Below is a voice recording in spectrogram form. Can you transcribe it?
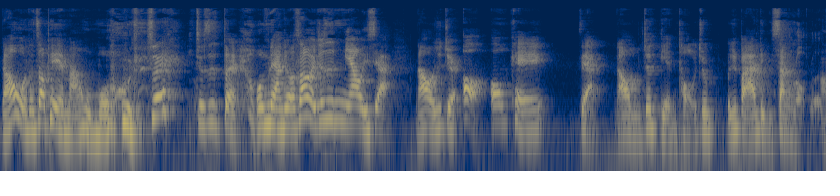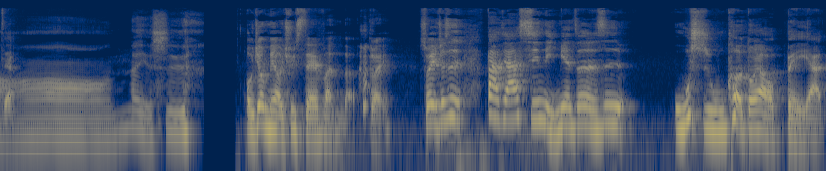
然后我的照片也蛮模糊的，所以就是对我们两个我稍微就是瞄一下，然后我就觉得哦，OK，这样，然后我们就点头，就我就把他领上楼了，这样。哦，那也是，我就没有去 Seven 了，对，所以就是大家心里面真的是无时无刻都要有备案。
